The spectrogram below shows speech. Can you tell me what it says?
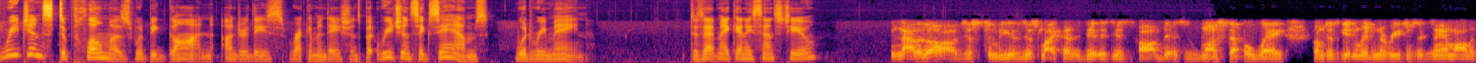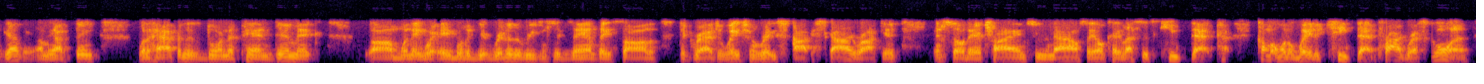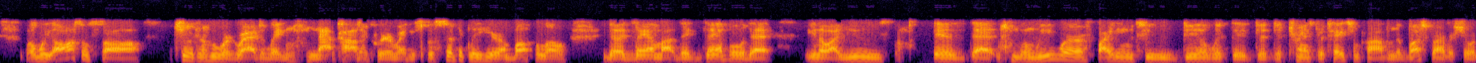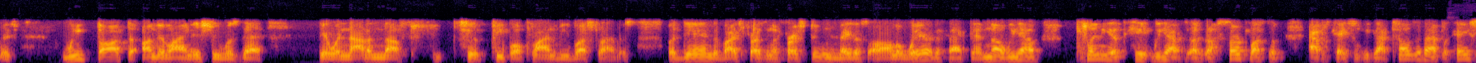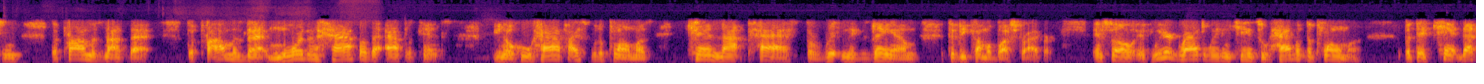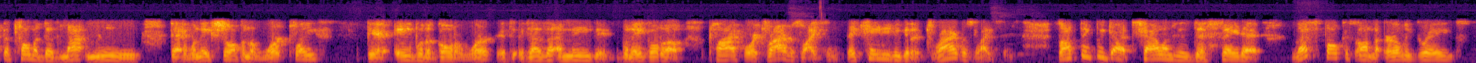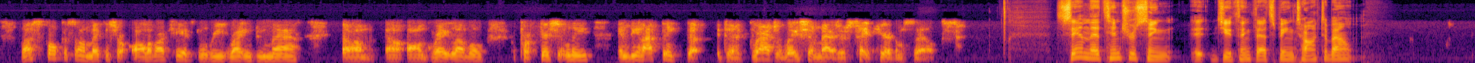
Regents diplomas would be gone under these recommendations, but Regents exams would remain. Does that make any sense to you? Not at all. Just to me, it's just like a, it's just all, it's one step away from just getting rid of the Regents exam altogether. I mean, I think what happened is during the pandemic, um, when they were able to get rid of the Regents exam, they saw the graduation rate skyrocket. And so they're trying to now say, okay, let's just keep that, come up with a way to keep that progress going. But we also saw children who were graduating not college and career ready. Specifically here in Buffalo, the exam, the example that you know I use is that when we were fighting to deal with the, the, the transportation problem, the bus driver shortage, we thought the underlying issue was that there were not enough people applying to be bus drivers. But then the vice president of First Student made us all aware of the fact that no, we have plenty of we have a, a surplus of applications. We got tons of applications. The problem is not that. The problem is that more than half of the applicants, you know, who have high school diplomas cannot pass the written exam to become a bus driver. And so if we are graduating kids who have a diploma, but they can't that diploma does not mean that when they show up in the workplace they're able to go to work. It, it doesn't mean that when they go to apply for a driver's license, they can't even get a driver's license. So I think we got challenges that say that let's focus on the early grades. Let's focus on making sure all of our kids can read, write, and do math um, uh, on grade level proficiently. And then I think the, the graduation measures take care of themselves. Sam, that's interesting. Uh, do you think that's being talked about?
